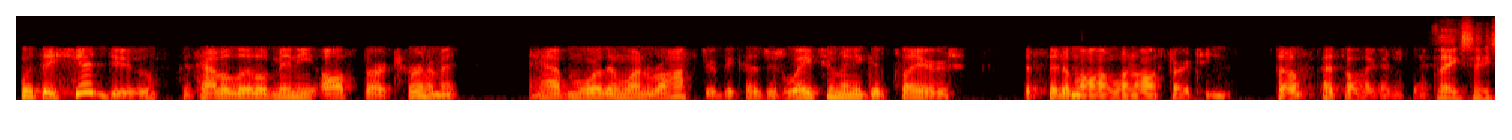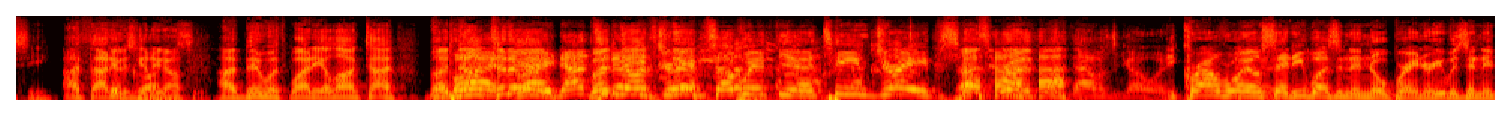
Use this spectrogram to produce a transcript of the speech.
What they should do is have a little mini All Star tournament and have more than one roster because there's way too many good players to fit them all on one All Star team. So that's all I got to say. Thanks, AC. I thought he was going to go. AC. I've been with Whitey a long time, but, But, not today. right, not but today, not. Drapes. I'm with you, Team Drapes. That's where I thought that was going. Crown Royal said he wasn't a no-brainer. He was in. A,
